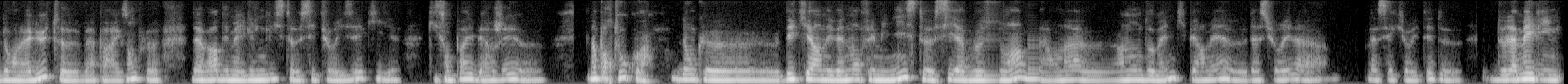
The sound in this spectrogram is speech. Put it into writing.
dans la lutte, bah, par exemple, d'avoir des mailing lists sécurisés qui ne sont pas hébergés n'importe où, quoi. Donc, euh, dès qu'il y a un événement féministe, euh, s'il y a besoin, ben, on a euh, un nom de domaine qui permet d'assurer la, sécurité de, la mailing.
